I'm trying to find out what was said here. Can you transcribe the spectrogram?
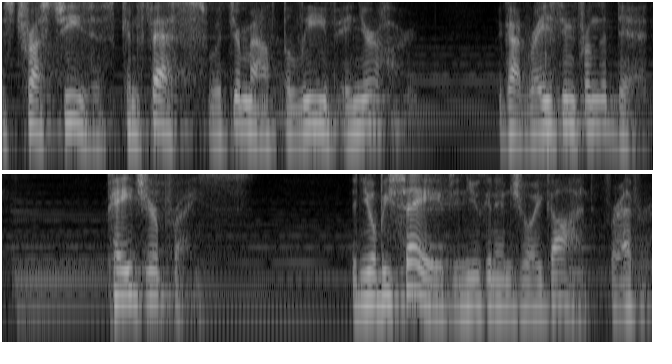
is trust Jesus, confess with your mouth, believe in your heart God raised Him from the dead, paid your price, then you'll be saved and you can enjoy God forever.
